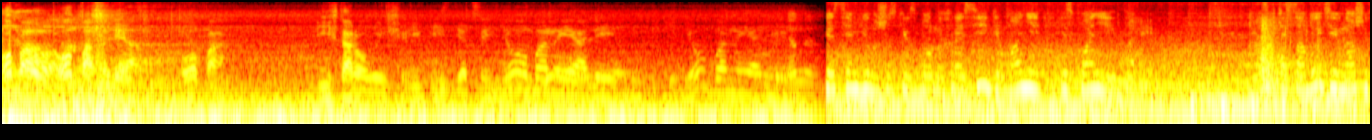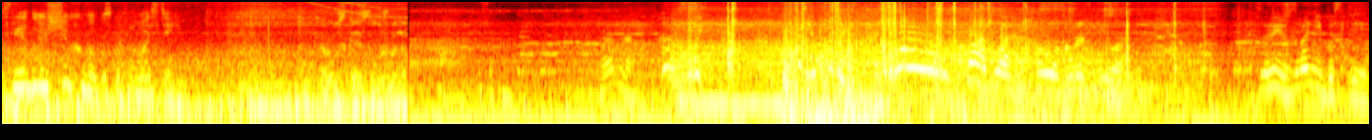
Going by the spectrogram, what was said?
Опа, опа, бля, опа. И второго еще, и пиздец. И ебаные олени, ебаные олени. Семь юношеских сборных России, Германии, Испании и Италии. Развитие событий в наших следующих выпусках новостей. Русская служба на... Падла, голову разбила. Гриш, звони быстрее.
